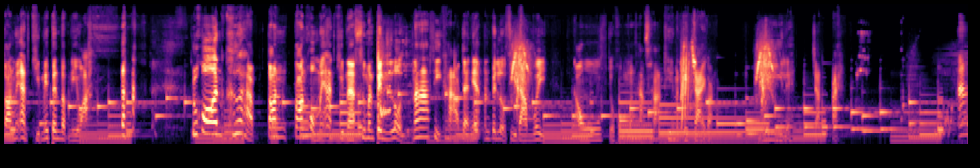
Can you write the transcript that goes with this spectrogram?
ตอนไม่อัดคลิปไม่เป็นแบบนี้วะทุกคนคือแบบตอนตอนผมไม่อัดคลิปนะ คือมันเป็นโหลดหน้าสีขาวแต่เนี้ยมันเป็นโหลดสีดำเว้ยเอาเดี๋ยวผมต้องหาสถานที่มันไกลๆก่อนนี่เลย จัดไปอ้าว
